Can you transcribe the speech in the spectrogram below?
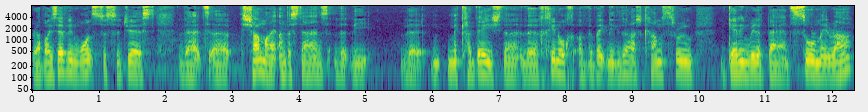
Rabbi Zevin wants to suggest that uh, Shammai understands that the the Mekadesh, the, the chinuch of the Beit Mikdash comes through getting rid of bad, sur meira,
